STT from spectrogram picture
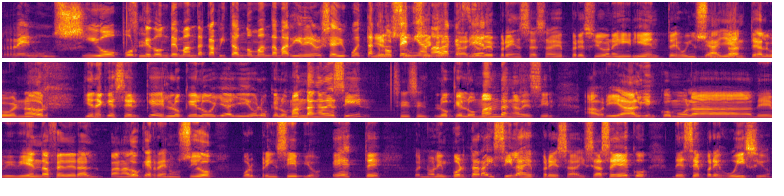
Renunció porque Sí. donde manda capitán no manda marinero y se dio cuenta y que el no tenía nada que hacer. de prensa, esas expresiones hirientes o insultantes al gobernador, tiene que ser que es lo que él oye allí o lo que lo mandan a decir. Sí, sí. Lo que lo mandan a decir. Habría alguien como la de Vivienda Federal, Panadó, que renunció por principio. Este, pues no le importará y sí las expresa y se hace eco de ese prejuicio.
